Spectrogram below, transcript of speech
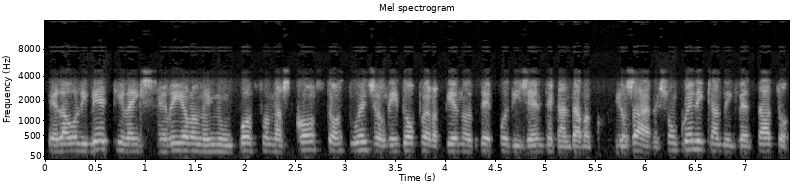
e la Olivetti la inserirono in un posto nascosto, due giorni dopo era pieno zeppo di gente che andava a curiosare. Sono quelli che hanno inventato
